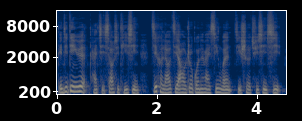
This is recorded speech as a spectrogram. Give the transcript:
点击订阅，开启消息提醒，即可了解澳洲国内外新闻及社区信息。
